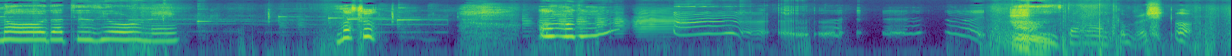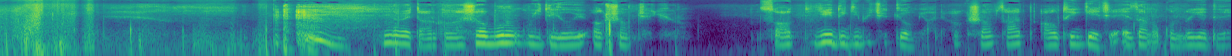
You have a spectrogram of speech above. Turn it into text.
No that is your name. Nasıl? Olmadı mı? tamam arkadaşlar. evet arkadaşlar bu videoyu akşam çekiyorum. Saat 7 gibi çekiyorum yani. Akşam saat 6'yı geçe ezan okundu 7'de.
